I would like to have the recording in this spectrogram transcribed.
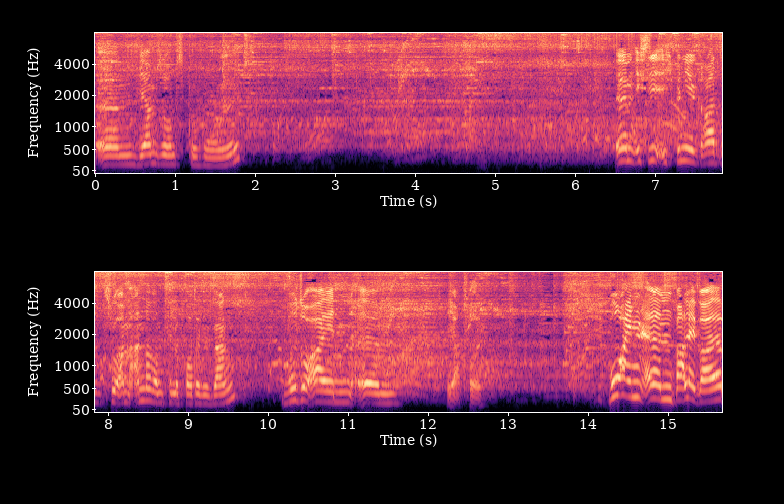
Ähm, wir haben sie uns geholt. Ähm, ich sehe, ich bin hier gerade zu einem anderen Teleporter gegangen, wo so ein, ähm, ja toll wo ein ähm, Balle war,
